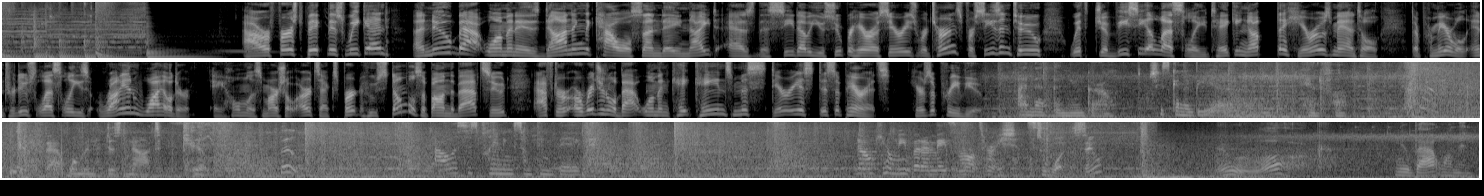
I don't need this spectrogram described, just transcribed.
Our first pick this weekend a new Batwoman is donning the cowl Sunday night as the CW superhero series returns for season two with Javicia Leslie taking up the hero's mantle. The premiere will introduce Leslie's Ryan Wilder, a homeless martial arts expert who stumbles upon the Batsuit after original Batwoman Kate Kane's mysterious disappearance. Here's a preview. I met the new girl. She's gonna be a handful. Batwoman does not kill. Boo! Alice is planning something big. Don't kill me, but I made some alterations. To what, the suit? New look. New Batwoman.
